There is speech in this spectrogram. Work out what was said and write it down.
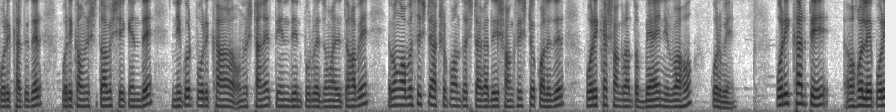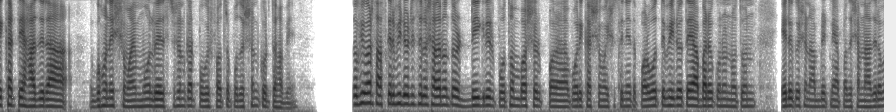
পরীক্ষার্থীদের পরীক্ষা অনুষ্ঠিত হবে সে কেন্দ্রে নিকট পরীক্ষা অনুষ্ঠানে তিন দিন পূর্বে জমা দিতে হবে এবং অবশিষ্ট একশো পঞ্চাশ টাকা দিয়ে সংশ্লিষ্ট কলেজের পরীক্ষা সংক্রান্ত ব্যয় নির্বাহ করবে। পরীক্ষার্থী হলে পরীক্ষার্থী হাজিরা গ্রহণের সময় মূল রেজিস্ট্রেশন কার্ড প্রবেশপত্র প্রদর্শন করতে হবে। তো ভিউয়ার্স আজকের ভিডিওটি ছিল সাধারণত ডিগ্রির প্রথম বছর পরীক্ষার সময় সময়সূচি নিয়ে। তো পরবর্তী ভিডিওতে আবারও কোনো নতুন এডুকেশন আপডেট নিয়ে আপনাদের সামনে হাজির হব।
